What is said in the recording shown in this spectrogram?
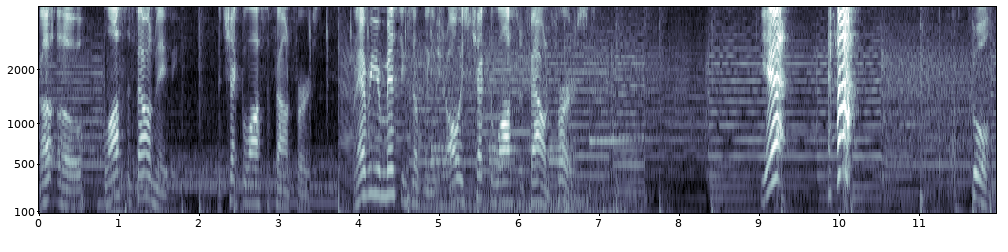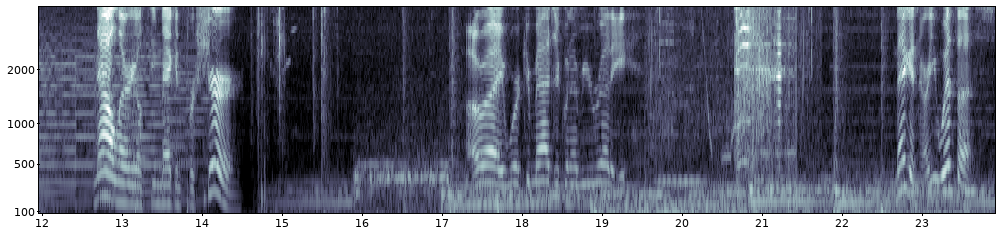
Uh-oh. Lost and found, maybe. Then check the lost and found first. Whenever you're missing something, you should always check the lost and found first. Yeah! Ha! Cool. Now, Larry, you'll see Megan for sure. Alright, work your magic whenever you're ready. Megan, are you with us?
